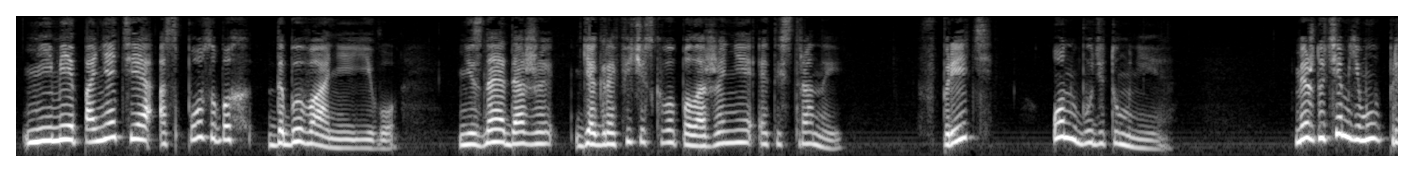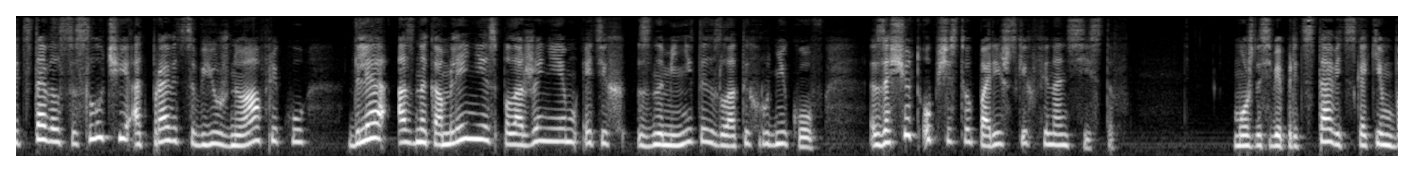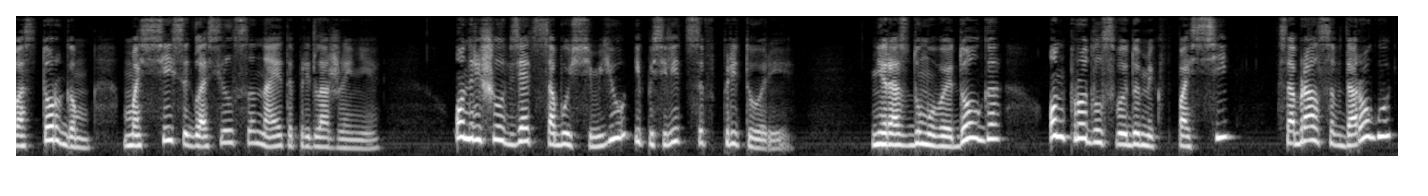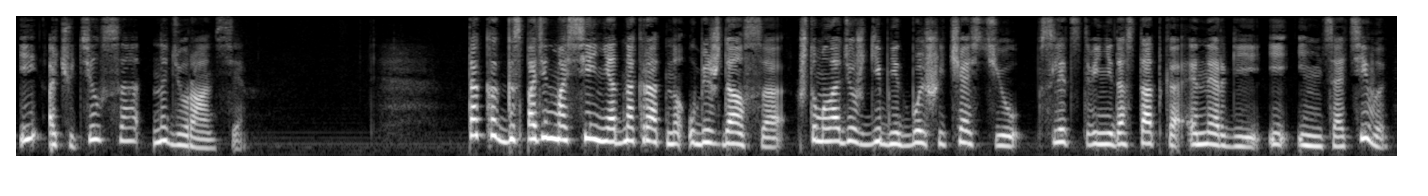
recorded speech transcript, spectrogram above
не имея понятия о способах добывания его, не зная даже географического положения этой страны. Впредь он будет умнее. Между тем ему представился случай отправиться в Южную Африку для ознакомления с положением этих знаменитых золотых рудников за счет общества парижских финансистов. Можно себе представить, с каким восторгом Массей согласился на это предложение. Он решил взять с собой семью и поселиться в Притории. Не раздумывая долго, он продал свой домик в Пасси, собрался в дорогу и очутился на Дюрансе. Так как господин Массей неоднократно убеждался, что молодежь гибнет большей частью вследствие недостатка энергии и инициативы,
